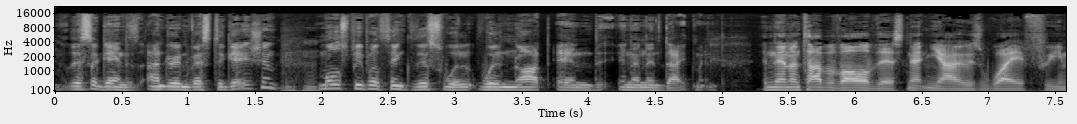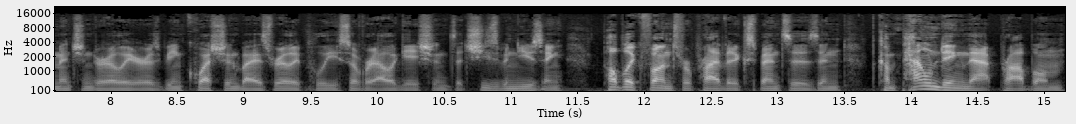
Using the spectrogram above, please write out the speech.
This, again, is under investigation. Mm-hmm. Most people think this will, will not end in an indictment. And then on top of all of this, Netanyahu's wife, who you mentioned earlier, is being questioned by Israeli police over allegations that she's been using public funds for private expenses and compounding that problem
